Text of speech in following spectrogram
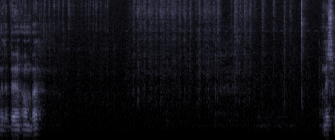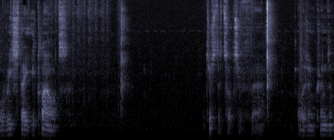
With a burnt umber. And this will restate your clouds. Just a touch of uh, alizarin crimson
